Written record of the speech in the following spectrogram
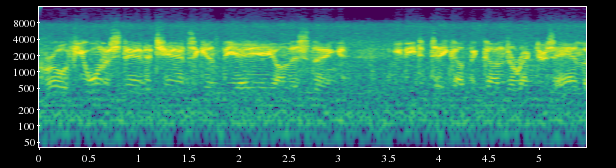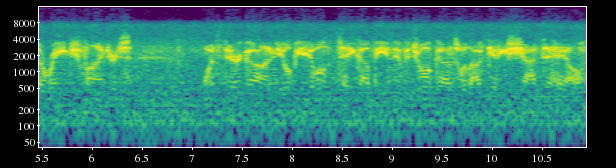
Crow, if you want to stand a chance against the AA on this thing, you need to take out the gun directors and the rangefinders. Once they're gone, you'll be able to take out the individual guns without getting shot to hell.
